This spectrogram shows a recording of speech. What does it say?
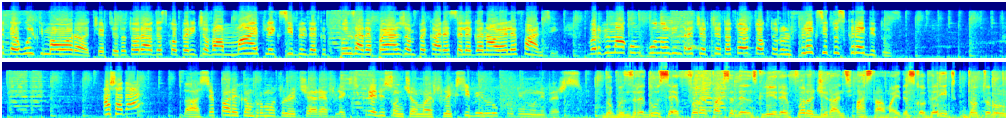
Știri de ultima oră. Cercetătorii au descoperit ceva mai flexibil decât pânza de păianjen pe care se legănau elefanții. Vorbim acum cu unul dintre cercetători, doctorul Flexitus Creditus. Așadar? Da, se pare că împrumuturile CR FlexiCredit sunt cel mai flexibil lucru din univers. Dobânzi reduse, fără taxe de înscriere, fără giranți. Asta a mai descoperit doctorul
